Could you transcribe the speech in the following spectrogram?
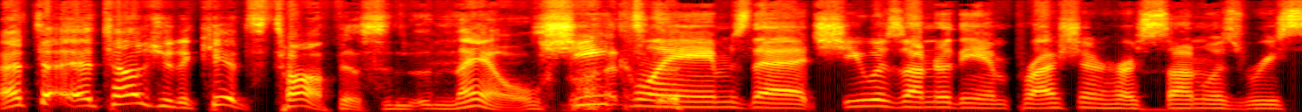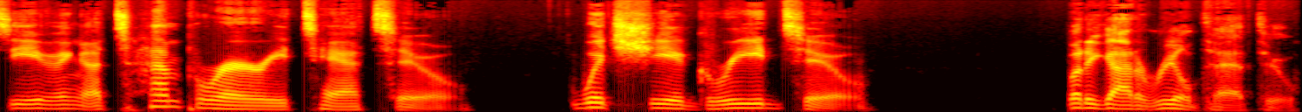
That t- it tells you the kid's tough as nails. She but- claims that she was under the impression her son was receiving a temporary tattoo, which she agreed to. But he got a real tattoo.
